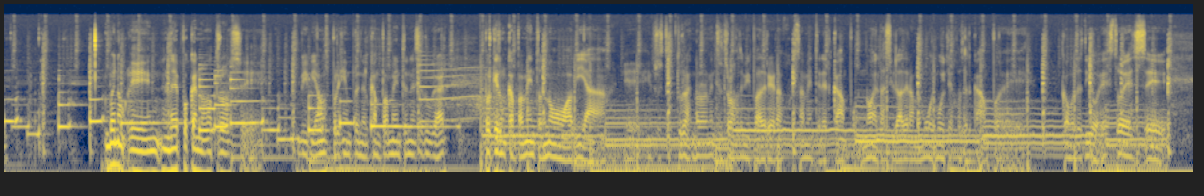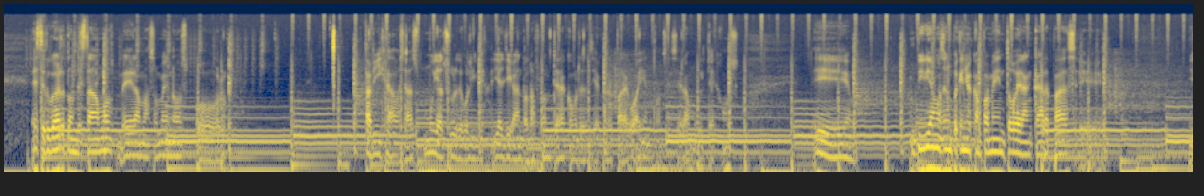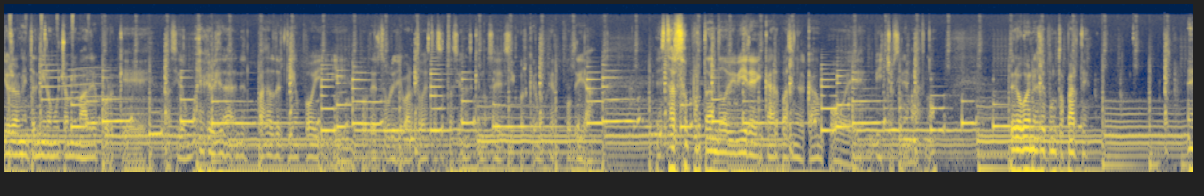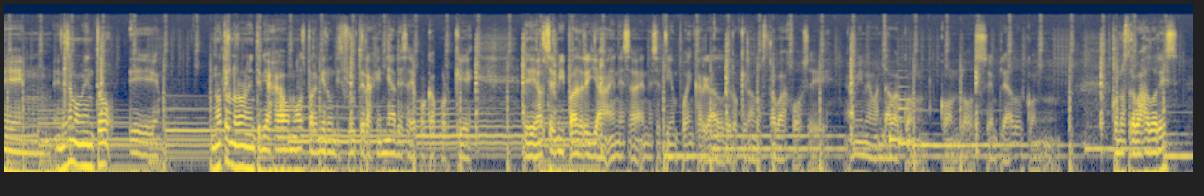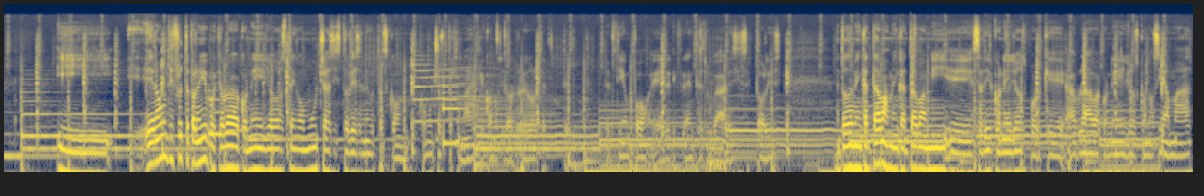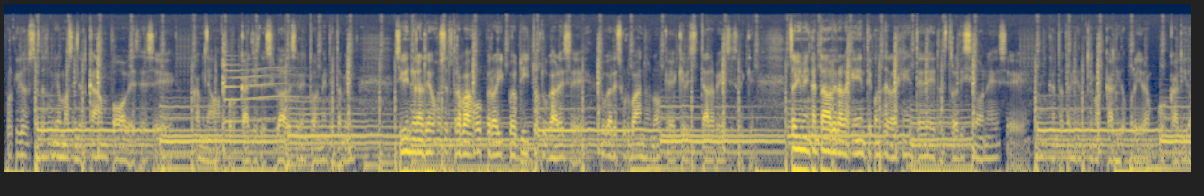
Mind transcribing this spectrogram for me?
bueno, en la época nosotros eh, vivíamos, por ejemplo, en el campamento en ese lugar, porque era un campamento, no había Normalmente el trabajo de mi padre era justamente campo, no en la ciudad, era muy, muy lejos del campo. Eh, como les digo, esto es, eh, este lugar donde estábamos era más o menos por Tarija, o sea, muy al sur de Bolivia, ya llegando a la frontera, como les decía, con el Paraguay, entonces era muy lejos. Eh, vivíamos en un pequeño campamento, eran carpas. yo realmente admiro mucho a mi madre porque ha sido muy querida en el pasar del tiempo y, poder sobrellevar todas estas situaciones que no sé si cualquier mujer podría estar soportando vivir en carpas en el campo, en bichos y demás, ¿no? Pero bueno, ese punto aparte. En, ese momento, eh, nosotros normalmente viajábamos, para mí era un disfrute, era genial esa época porque eh, al ser mi padre ya en, esa, en ese tiempo encargado de lo que eran los trabajos, eh, a mí me mandaba con con los empleados, con, con los trabajadores. Y era un disfrute para mí porque hablaba con ellos, tengo muchas historias, anécdotas con, con muchos personajes que he conocido alrededor del, tiempo, eh, de diferentes lugares y sectores. Entonces me encantaba, me encantaba a mí eh, salir con ellos porque hablaba con ellos, conocía más, porque ellos se reunían más en el campo, a veces eh, caminábamos por calles de ciudades eventualmente también si bien era lejos el trabajo, pero hay pueblitos, lugares, eh, lugares urbanos ¿no? que hay que visitar a veces, hay que también me encantaba ver a la gente, conocer a la gente, las tradiciones. Eh, me encanta también el clima cálido, por ahí era un poco cálido.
